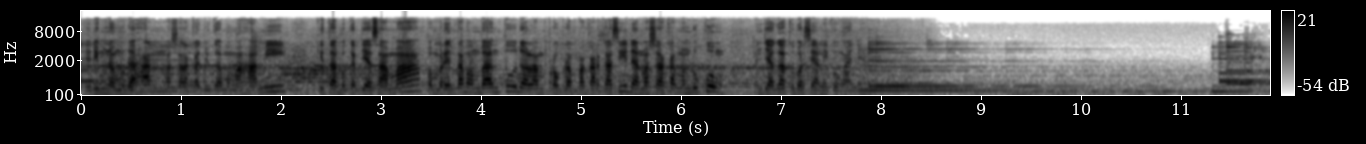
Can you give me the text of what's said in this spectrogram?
Jadi mudah-mudahan masyarakat juga memahami, kita bekerja sama, pemerintah membantu dalam program Pakar Kasih dan masyarakat mendukung menjaga kebersihan lingkungannya. Thank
